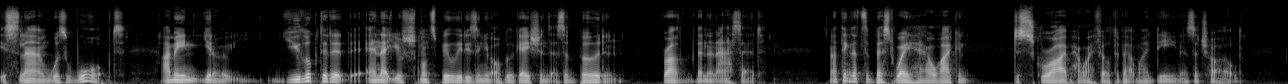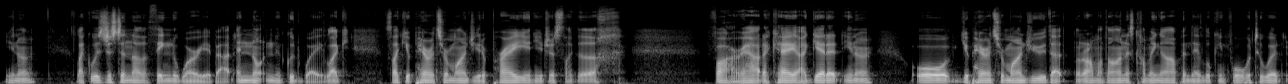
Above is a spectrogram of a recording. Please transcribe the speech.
Islam was warped. I mean, you know, you looked at it and at your responsibilities and your obligations as a burden rather than an asset. And I think that's the best way how I can describe how I felt about my deen as a child, you know? Like it was just another thing to worry about and not in a good way. Like it's like your parents remind you to pray and you're just like, ugh, far out, okay, I get it, you know? Or your parents remind you that Ramadan is coming up and they're looking forward to it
